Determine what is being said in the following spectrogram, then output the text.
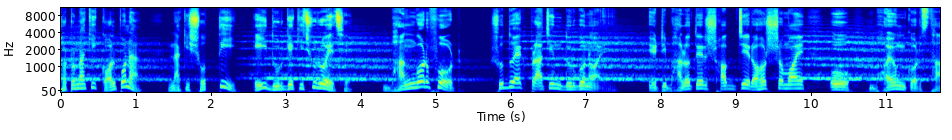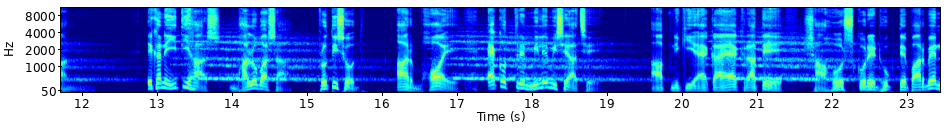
ঘটনা কি কল্পনা, নাকি সত্যি এই দুর্গে কিছু রয়েছে? ভাঙ্গর ফোর্ট শুধু এক প্রাচীন দুর্গ নয়, এটি ভারতের সবচেয়ে রহস্যময় ও ভয়ঙ্কর স্থান। এখানে ইতিহাস, ভালোবাসা, প্রতিশোধ আর ভয় একত্রে মিলেমিশে আছে। আপনি কি একা এক রাতে সাহস করে ঢুকতে পারবেন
